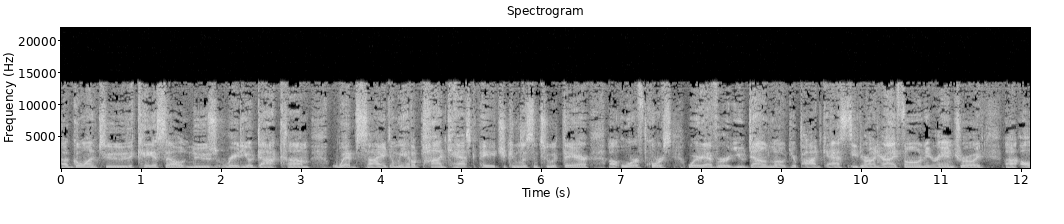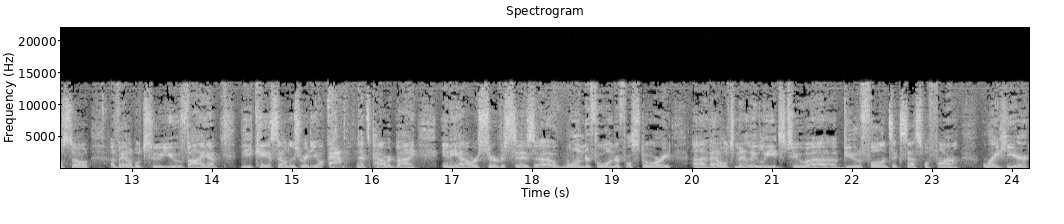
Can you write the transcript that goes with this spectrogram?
uh, go on to the KSLNewsRadio.com website, and we have a podcast page. You can listen to it there, uh, or of course, wherever you download your podcasts, either on your iPhone or your Android. Uh, also available to you via the KSL News Radio app. That's powered by Any Hour Services. A wonderful, wonderful story uh, that ultimately leads to a, a, beautiful and successful farm right here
